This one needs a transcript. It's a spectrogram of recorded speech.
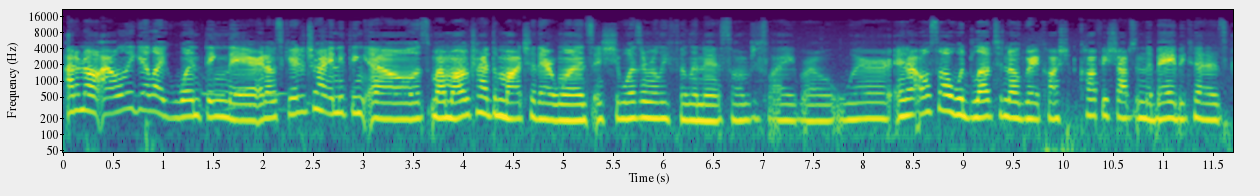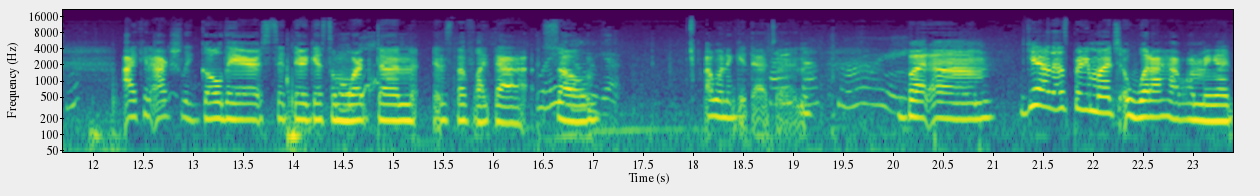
I don't know. I only get like one thing there and I'm scared to try anything else. My mom tried the matcha there once and she wasn't really feeling it. So I'm just like, bro, where? And I also would love to know great co coffee shops in the Bay because I can actually go there, sit there, get some work done and stuff like that. So I want to get that done. But um yeah, that's pretty much what I have on my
